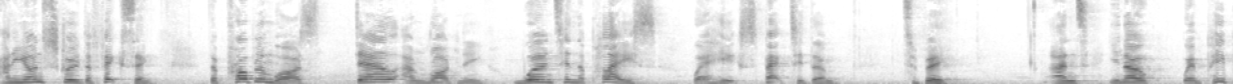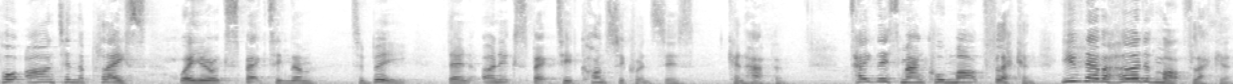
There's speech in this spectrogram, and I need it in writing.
and he unscrewed the fixing. The problem was Del and Rodney weren't in the place where he expected them to be. And, you know, when people aren't in the place where you're expecting them to be, then unexpected consequences can happen. Take this man called Mark Flekken. You've never heard of Mark Flekken.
